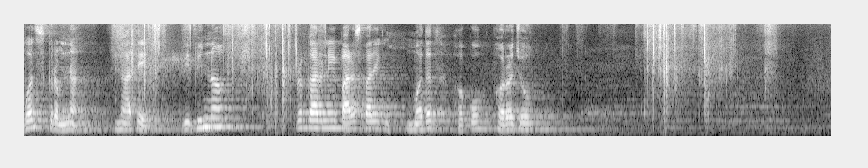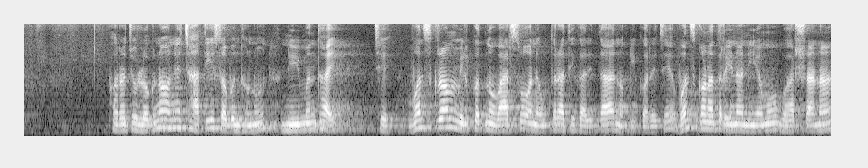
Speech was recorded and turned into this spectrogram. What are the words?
વંશક્રમના નાતે વિભિન્ન પ્રકારની પારસ્પરિક મદદ, હકો, ફરજો. ફરજો લગ્ન અને જાતીય સંબંધોનું નિયમન થાય છે. વંશક્રમ મિલકતનો વારસો અને ઉત્તરાધિકારીતા નક્કી કરે છે. વંશ ગણતરીના નિયમો વારસાના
